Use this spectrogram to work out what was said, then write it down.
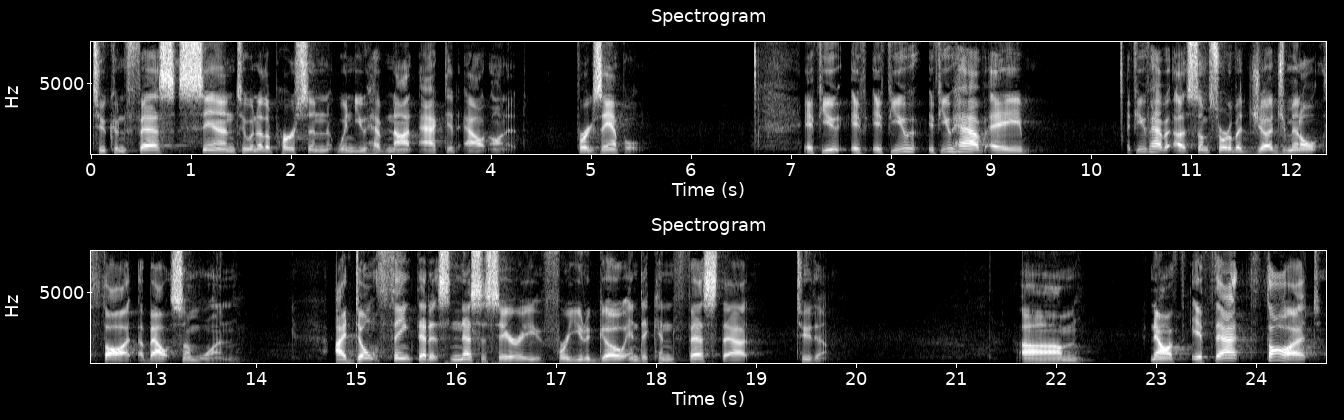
to confess sin to another person when you have not acted out on it. For example, if you, if, if you, if you have, a, if you have a, some sort of a judgmental thought about someone, I don't think that it's necessary for you to go and to confess that to them. Um, now, if, if that thought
